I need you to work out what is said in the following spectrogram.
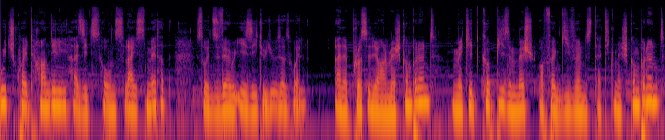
which quite handily has its own slice method, so it's very easy to use as well. Add a procedural mesh component, make it copy the mesh of a given static mesh component,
